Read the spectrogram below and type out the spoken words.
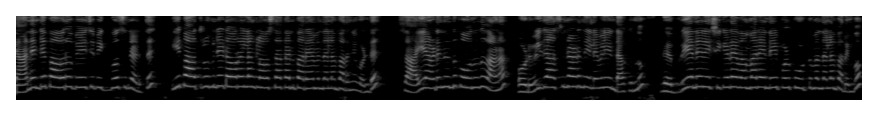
ഞാൻ എന്റെ പവർ ഉപയോഗിച്ച് ബിഗ് ബോസിന്റെ അടുത്ത് ഈ ബാത്റൂമിന്റെ ഡോറെല്ലാം ക്ലോസ് ആക്കാൻ പറയാമെന്നെല്ലാം പറഞ്ഞുകൊണ്ട് സായി അവിടെ നിന്ന് പോകുന്നത് കാണാം. ഒടുവിൽ ജാസ്മിൻ അവിടെ നിലവിളി ഉണ്ടാക്കുന്നു. ഗബ്രി എന്നെ രക്ഷിക്കണേ ഇവന്മാരെ എന്നെ ഇപ്പോൾ പൂട്ടുമെന്നെല്ലാം പറയുമ്പോൾ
